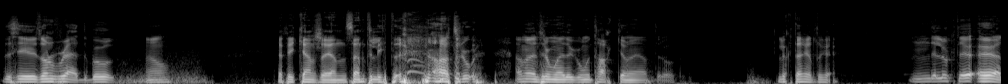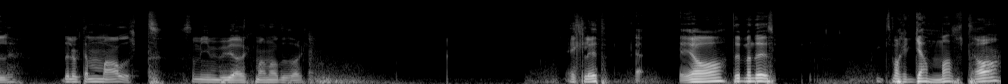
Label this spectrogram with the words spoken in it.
Det ser ju ut som Red Bull. ja. Jag fick kanske en centiliter. Ja, jag tror, ja, men jag tror att du kommer tacka mig efteråt. Luktar helt okej. Mm, det luktar ju öl. Det luktar malt, som Jimmy Björkman hade sagt. Äckligt. Ja, det, men det smakar gammalt. Ja,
